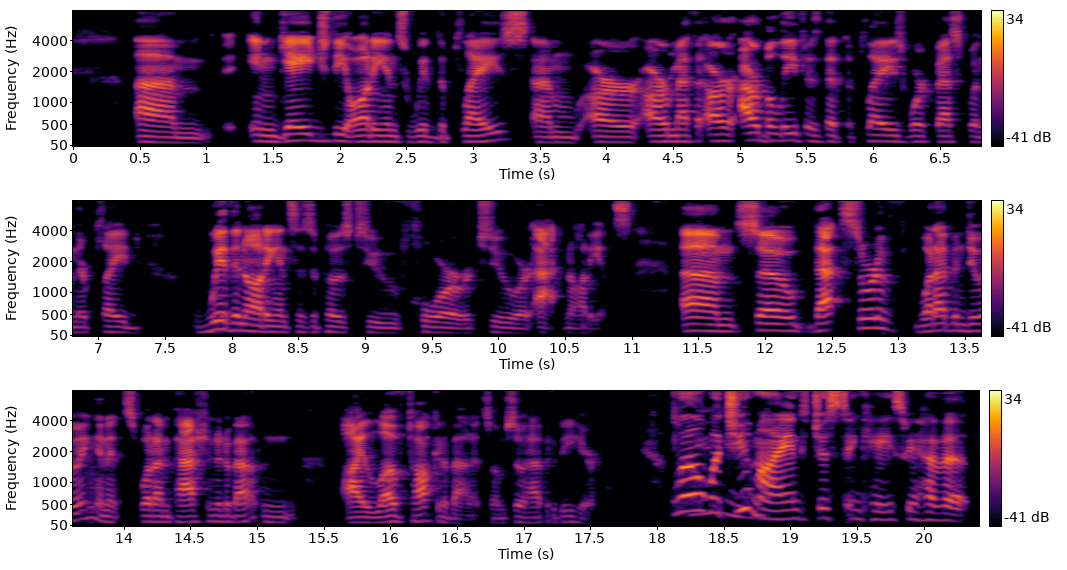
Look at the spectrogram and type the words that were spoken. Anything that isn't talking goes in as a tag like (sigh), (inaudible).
um, engage the audience with the plays. Um, our our method, our our belief is that the plays work best when they're played with an audience as opposed to for or to or at an audience. Um, so that's sort of what I've been doing, and it's what I'm passionate about, and I love talking about it. So I'm so happy to be here. Well, would you mind, just in case we have a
